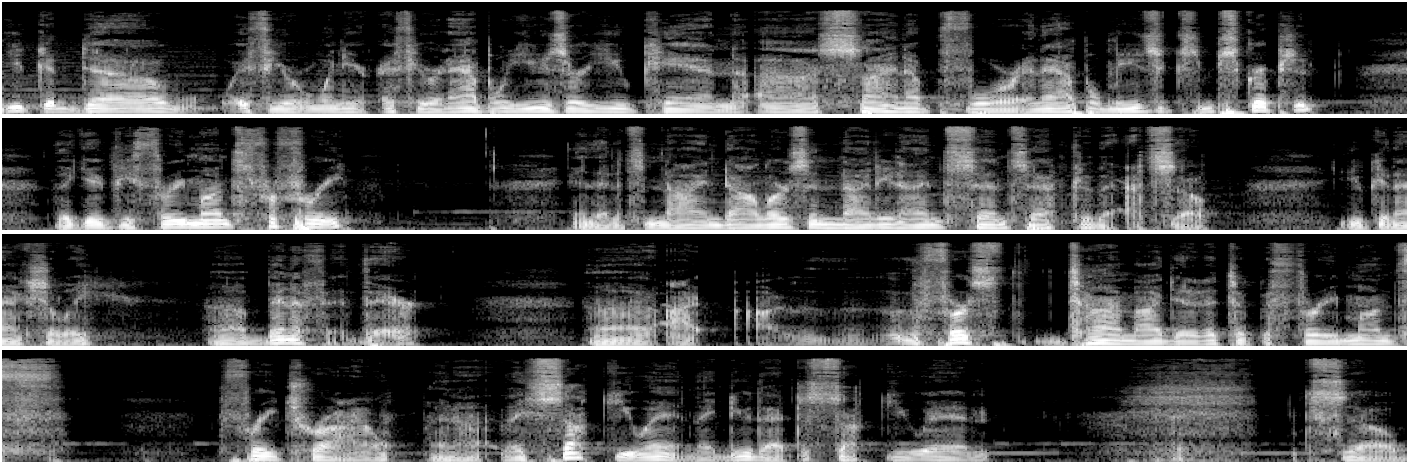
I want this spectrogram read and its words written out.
You could, uh, if you're when you're if you're an Apple user, you can uh, sign up for an Apple Music subscription. They give you three months for free, and then it's nine dollars and ninety nine cents after that. So you can actually uh, benefit there. Uh, I, I, the first time I did it, I took a three month free trial, and I, they suck you in. They do that to suck you in. So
